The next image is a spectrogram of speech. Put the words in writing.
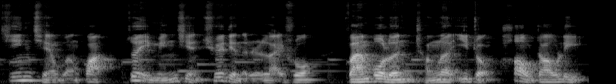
金钱文化最明显缺点的人来说，凡伯伦成了一种号召力。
